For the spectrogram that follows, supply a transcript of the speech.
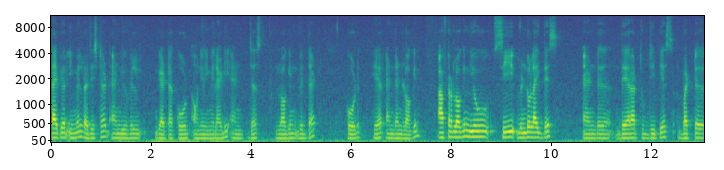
type your email registered and you will get a code on your email id and just log in with that code here and then login after login you see window like this and uh, there are two GPS but uh,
